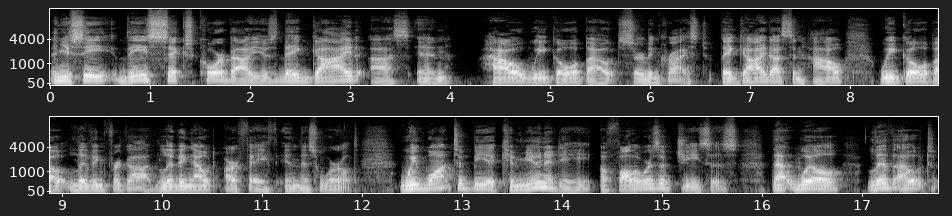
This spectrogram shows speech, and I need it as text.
And you see, these six core values, they guide us in how we go about serving Christ. They guide us in how we go about living for God, living out our faith in this world. We want to be a community of followers of Jesus that will live out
